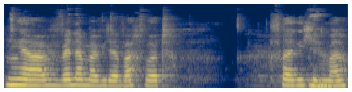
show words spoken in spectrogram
Ja, wenn er mal wieder wach wird, frage ich ja. ihn mal.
